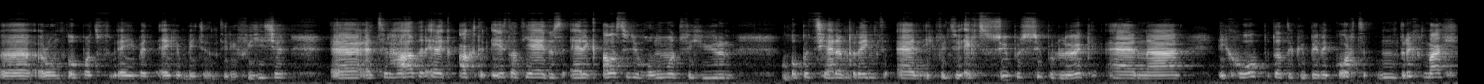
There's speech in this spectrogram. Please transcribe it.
uh, rondop. Wat, je bent eigenlijk een beetje een televisietje. Uh, het verhaal er eigenlijk achter is dat jij dus eigenlijk alle Studio 100 figuren op het scherm brengt. En ik vind u echt super, super leuk. En uh, ik hoop dat ik u binnenkort terug mag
